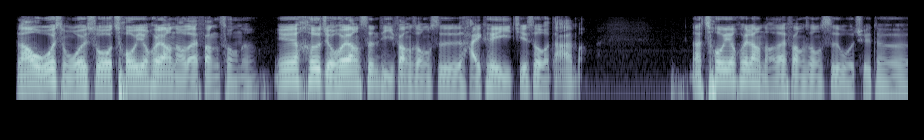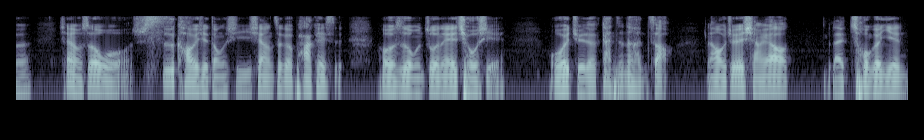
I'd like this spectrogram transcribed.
然后我为什么会说抽烟会让脑袋放松呢？因为喝酒会让身体放松是还可以接受的答案嘛。那抽烟会让脑袋放松是我觉得像有时候我思考一些东西，像这个 p a c k a s e 或者是我们做那些球鞋，我会觉得干真的很燥，然后我就会想要来抽根烟，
